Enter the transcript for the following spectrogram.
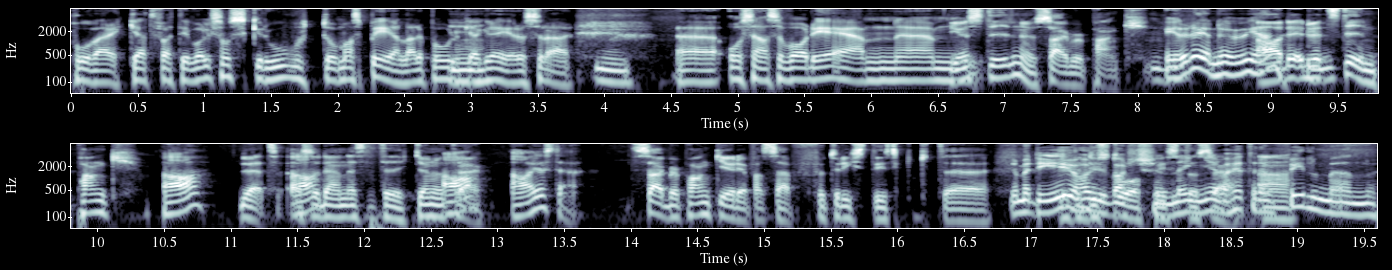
påverkat för att det var liksom skrot och man spelade på olika grejer och sådär. Eh, och sen så var det en... ehm, Det är en stil nu, cyberpunk. är det det nu igen? Ja, det, du vet steampunk. ja. Du vet, alltså Ja. den estetiken och det Ja. där. ja, just det. Cyberpunk är ju det fast så här futuristiskt. eh, Ja, men det är ju, har ju varit länge. Vad heter den Ja. filmen?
